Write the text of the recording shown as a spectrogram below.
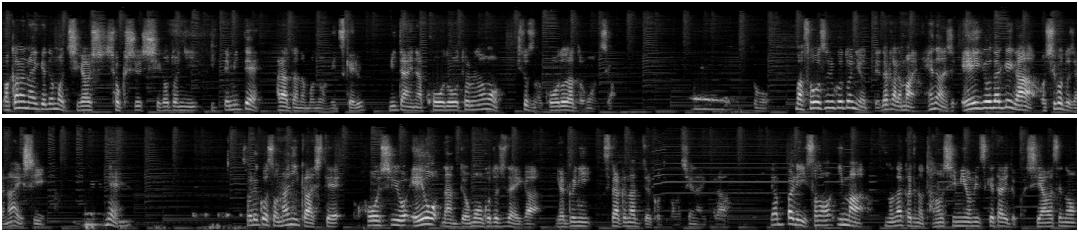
わからないけども違う職種、仕事に行ってみて新たなものを見つけるみたいな行動を取るのも一つの行動だと思うんですよ。そう。まあそうすることによって、だからまあ変な話、営業だけがお仕事じゃないし、ねそれこそ何かして報酬を得ようなんて思うこと自体が逆に辛くなっちゃうことかもしれないから、やっぱりその今の中での楽しみを見つけたりとか、幸せの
